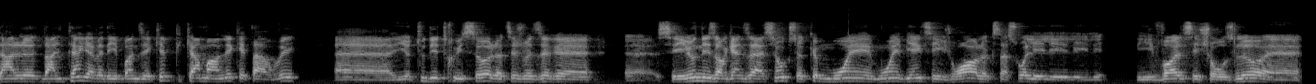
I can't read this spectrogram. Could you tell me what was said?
dans le, temps, il y avait des bonnes équipes. Puis quand Manlick est arrivé, euh, il a tout détruit ça. Je veux dire, euh, euh, c'est une des organisations qui s'occupe moins, moins bien de ses joueurs, que ce soit les, vols, ces choses-là.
